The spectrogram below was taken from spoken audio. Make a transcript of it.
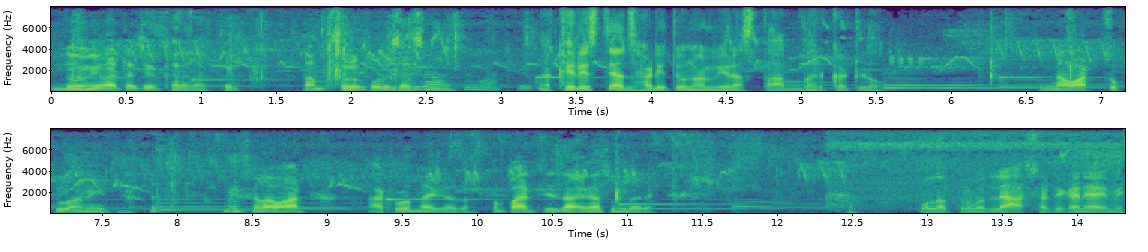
दोन्ही वाटा चेक करायला लागतील. थांब थोडं थोडंसं असेल अखेरीस त्या झाडीतून आम्ही रस्ता भरकटलो. पुन्हा वाट चुकलो आणि दुसऱ्याला वाट आठवत नाही का. पण पाठची जागा सुंदर आहे. पोलादपूरमधल्या अशा ठिकाणी आहे मी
